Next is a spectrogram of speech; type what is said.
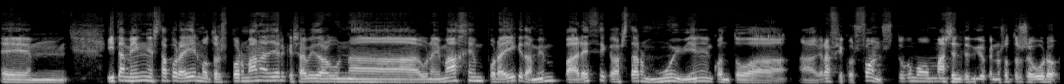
Eh, y también está por ahí el Motorsport Manager, que se ha habido alguna, imagen por ahí que también parece que va a estar muy bien en cuanto a, a gráficos. Fons, tú como más entendido que nosotros seguro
